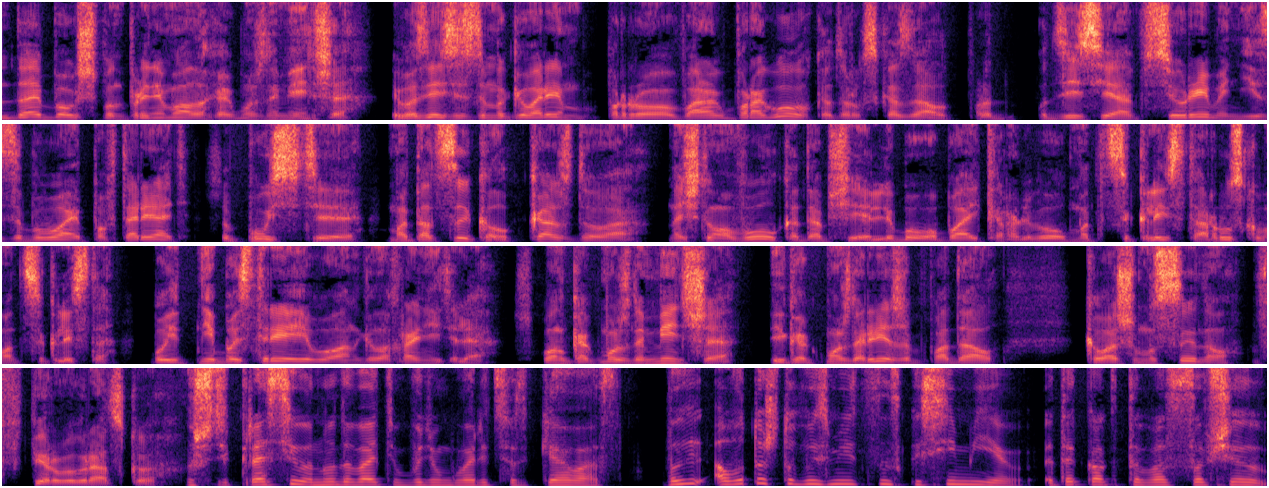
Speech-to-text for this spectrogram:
дай бог, чтобы он принимал их как можно меньше. И вот здесь, если мы говорим про враг- врагов, которых сказал, про- вот здесь я все время не забываю повторять, что пусть э, мотоцикл каждого ночного волка, да вообще любого байкера, любого мотоциклиста, русского мотоциклиста, будет не быстрее его ангела-хранителя, чтобы он как можно меньше и как можно реже попадал к вашему сыну в Первую Градскую. Слушайте, красиво, но давайте будем говорить все-таки о вас. Вы, а вот то, что вы из медицинской семьи, это как-то вас вообще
